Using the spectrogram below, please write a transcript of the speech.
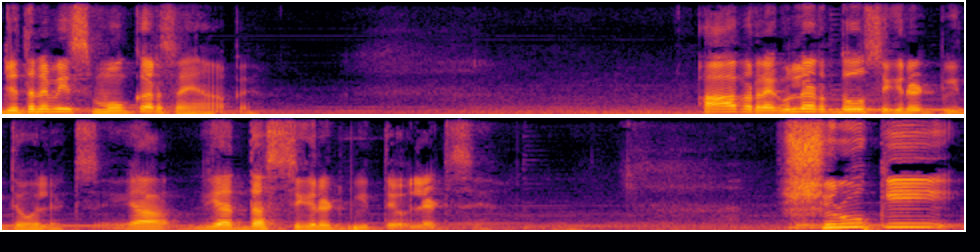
जितने भी स्मोकर्स हैं यहाँ पे, आप रेगुलर दो सिगरेट पीते हो लेट से या या दस सिगरेट पीते हो लेट से शुरू की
